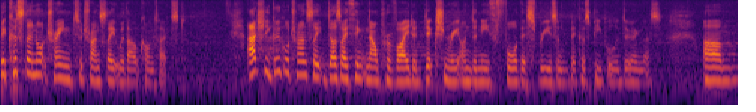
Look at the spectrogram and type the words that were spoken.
because they're not trained to translate without context. Actually, Google Translate does, I think, now provide a dictionary underneath for this reason because people are doing this. Um,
